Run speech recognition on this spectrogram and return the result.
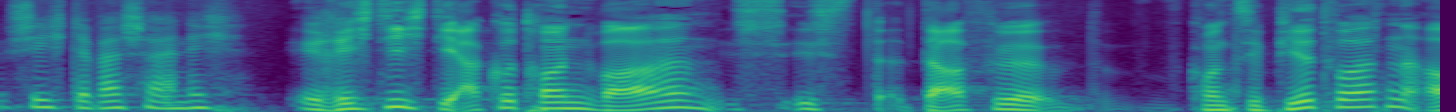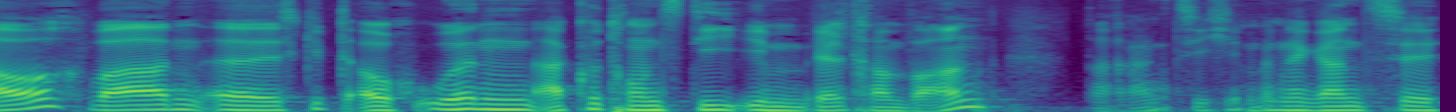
Geschichte wahrscheinlich. Richtig, die Akkutron war, ist, ist dafür konzipiert worden auch, waren, äh, es gibt auch Uhren, Akkutrons, die im Weltraum waren. Da rankt sich immer eine ganze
